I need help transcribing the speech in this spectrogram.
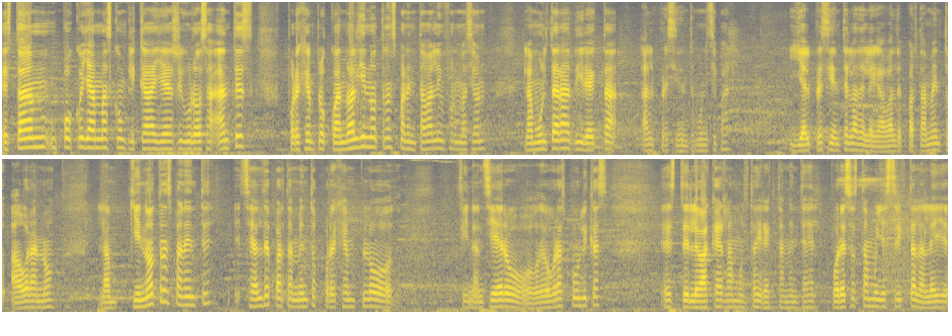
Está un poco ya más complicada, ya es rigurosa. Antes, por ejemplo, cuando alguien no transparentaba la información, la multa era directa al presidente municipal y ya el presidente la delegaba al departamento. Ahora no. Quien no transparente, sea el departamento, por ejemplo, financiero o de obras públicas, este, le va a caer la multa directamente a él. Por eso está muy estricta la ley.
